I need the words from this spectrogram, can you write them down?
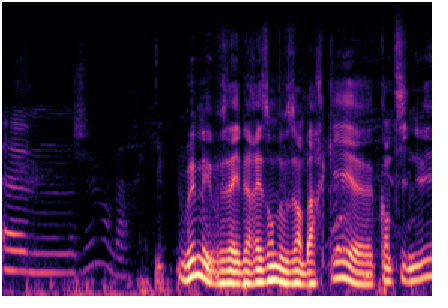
euh, je m'embarque. Oui, mais vous avez raison de vous embarquer, euh, continuez.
